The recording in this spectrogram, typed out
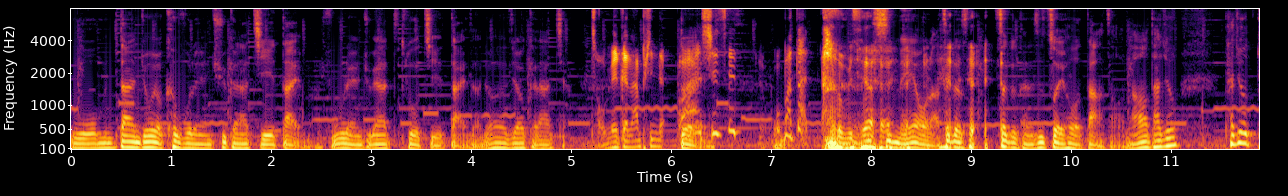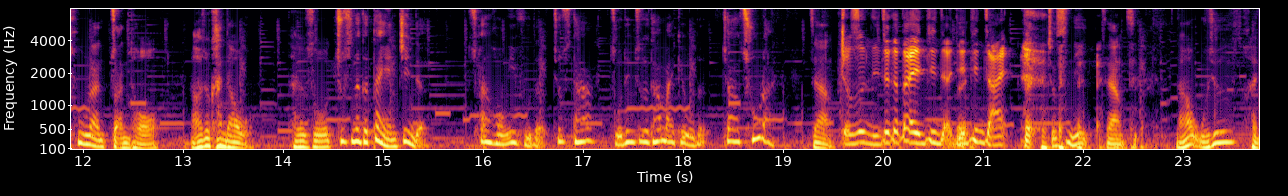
我们当然就会有客服人员去跟他接待嘛，服务人员就跟他做接待的，然后就要跟他讲。从没跟他拼的，对，啊、先生，王八蛋 不是是没有了，这个这个可能是最后的大招。然后他就他就突然转头，然后就看到我，他就说，就是那个戴眼镜的，穿红衣服的，就是他，昨天就是他卖给我的，叫他出来，这样，就是你这个戴眼镜的眼镜仔，对，就是你这样子。然后我就很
